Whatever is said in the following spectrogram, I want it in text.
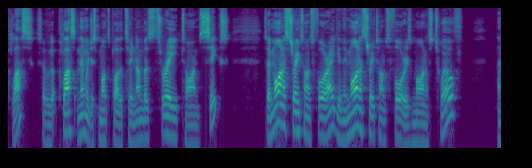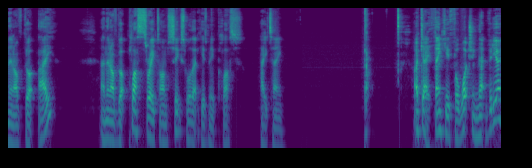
plus. So we've got plus, and then we just multiply the two numbers. 3 times 6. So minus 3 times 4a gives me minus 3 times 4 is minus 12. And then I've got a. And then I've got plus 3 times 6. Well, that gives me plus 18. Okay, thank you for watching that video.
